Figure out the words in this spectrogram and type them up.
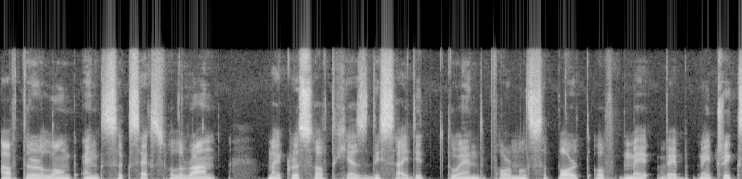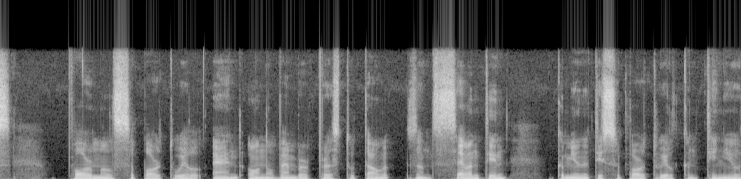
After a long and successful run, Microsoft has decided to end formal support of Web Matrix. Formal support will end on November 1st, 2017. Community support will continue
